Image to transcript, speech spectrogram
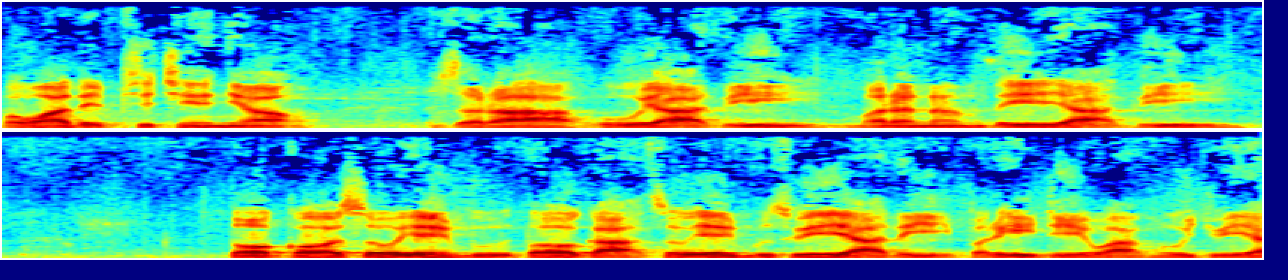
ဘဝသည်ဖြစ်ခြင်းကြောင့်ဇရာအိုရသည်မရဏံသေးရသည်တောကောဆိုရင်ဘူးတောကဆိုရင်ဘူးဆွေးရသည်ပရိဒေဝငိုကြွေးရ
